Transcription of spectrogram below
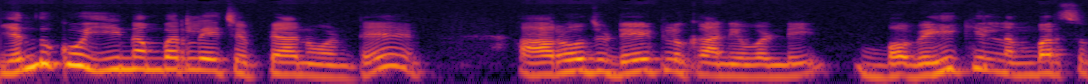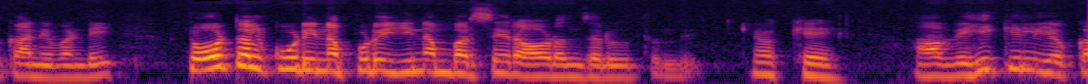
ఎందుకు ఈ నంబర్లే చెప్పాను అంటే ఆ రోజు డేట్లు కానివ్వండి వెహికల్ నంబర్స్ కానివ్వండి టోటల్ కూడినప్పుడు ఈ నంబర్సే రావడం జరుగుతుంది. ఓకే. ఆ వెహికల్ యొక్క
